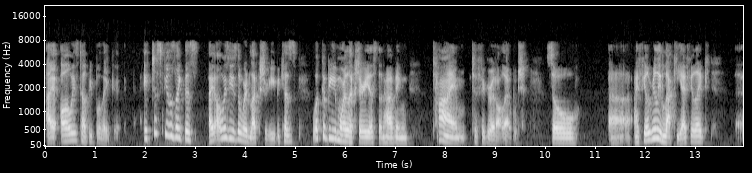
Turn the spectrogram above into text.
I always tell people, like, it just feels like this. I always use the word luxury because what could be more luxurious than having time to figure it all out? So uh, I feel really lucky. I feel like uh,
